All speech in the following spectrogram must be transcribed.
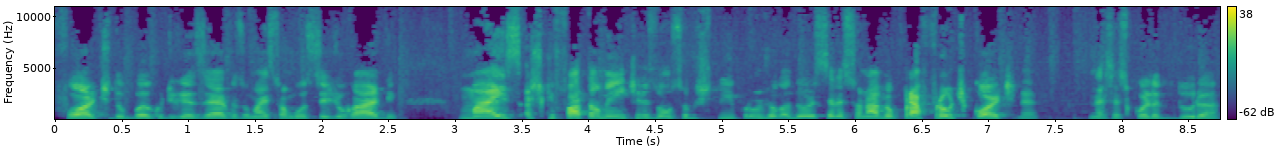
forte do banco de reservas, o mais famoso seja o Harden. Mas acho que fatalmente eles vão substituir por um jogador selecionável para frontcourt, né? Nessa escolha do Duran.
